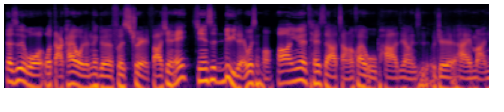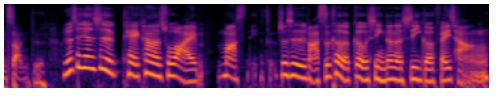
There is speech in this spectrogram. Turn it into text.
但是我我打开我的那个 First Trade 发现，哎，今天是绿的，为什么啊？因为 Tesla 涨了快五趴这样子，我觉得还蛮赞的。我觉得这件事可以看得出来，马斯就是马斯克的个性真的是一个非常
